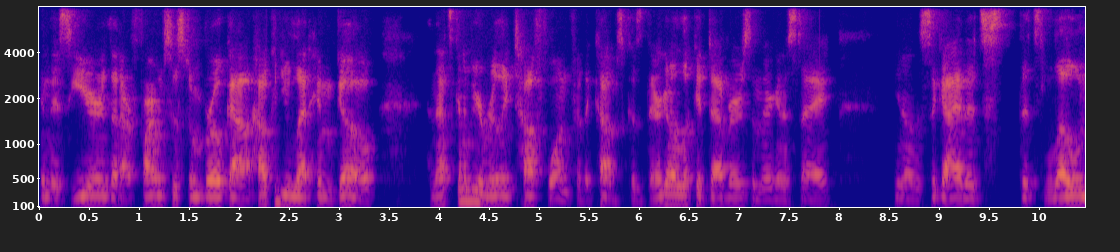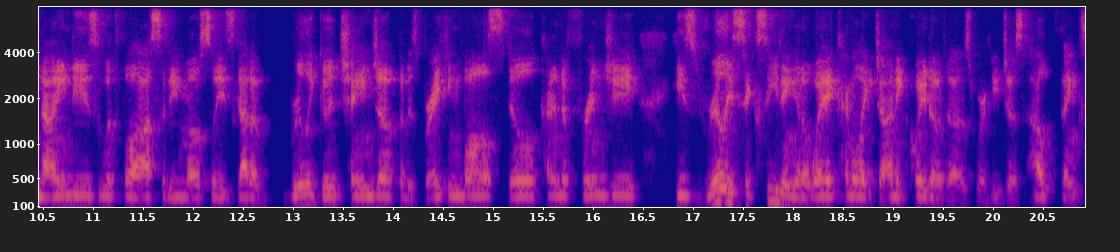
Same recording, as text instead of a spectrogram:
in this year that our farm system broke out, how could you let him go? And that's going to be a really tough one for the Cubs because they're going to look at Devers and they're going to say, You know, this is a guy that's that's low 90s with velocity mostly. He's got a really good changeup, but his breaking ball is still kind of fringy. He's really succeeding in a way, kind of like Johnny Cueto does, where he just outthinks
